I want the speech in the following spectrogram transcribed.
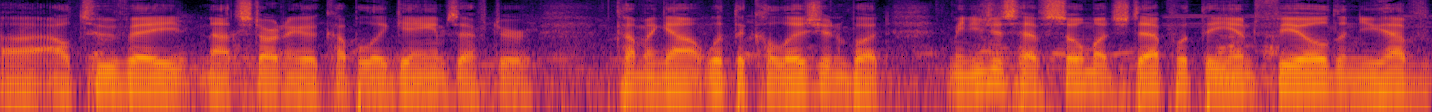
uh, Altuve not starting a couple of games after coming out with the collision. But I mean, you just have so much depth with the infield, and you have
